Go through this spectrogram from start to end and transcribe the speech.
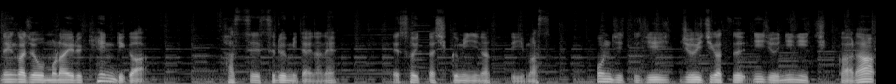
年賀状をもらえる権利が発生するみたいなね、そういった仕組みになっています。本日11月22日から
